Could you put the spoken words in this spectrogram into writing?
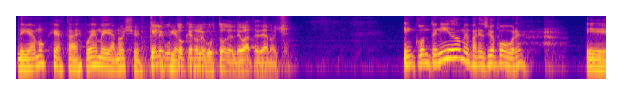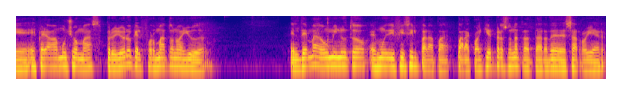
digamos que hasta después de medianoche. ¿Qué le gustó, qué no le gustó del debate de anoche? En contenido me pareció pobre. Eh, esperaba mucho más, pero yo creo que el formato no ayuda. El tema de un minuto es muy difícil para, para cualquier persona tratar de desarrollar.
